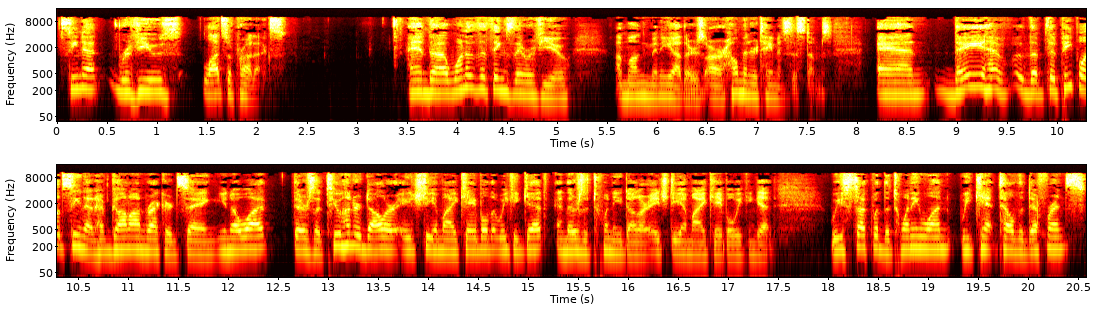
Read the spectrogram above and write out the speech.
CNET reviews lots of products. And, uh, one of the things they review, among many others, are home entertainment systems. And they have, the, the people at CNET have gone on record saying, you know what? There's a $200 HDMI cable that we could get, and there's a $20 HDMI cable we can get. We stuck with the 21. We can't tell the difference.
